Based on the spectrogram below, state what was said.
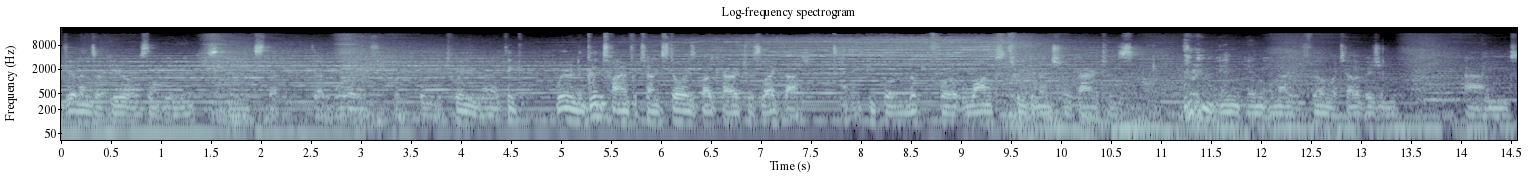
villains or heroes don't really interest that, that world in between. And I think we're in a good time for telling stories about characters like that. I think people look for, want three-dimensional characters in, in, in either film or television. And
